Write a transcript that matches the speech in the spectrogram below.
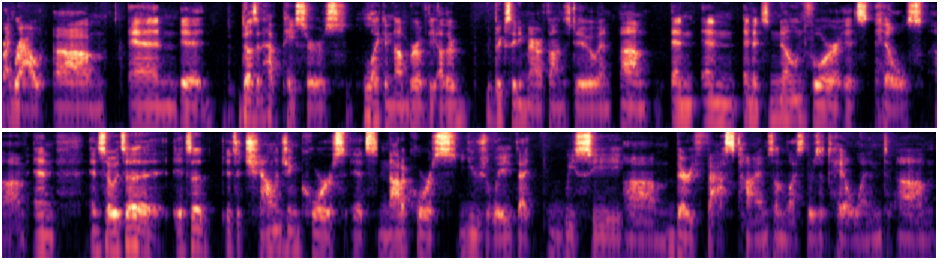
route. Um and it doesn't have pacers like a number of the other big city marathons do and um and and and it's known for its hills um and and so it's a it's a it's a challenging course. It's not a course usually that we see um, very fast times unless there's a tailwind um,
